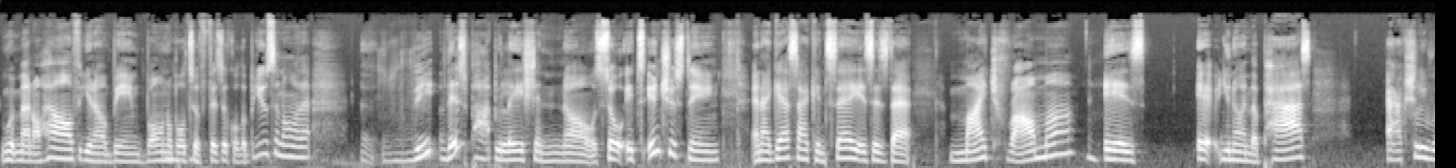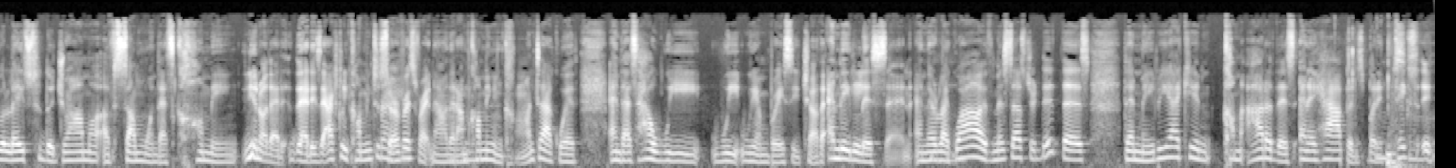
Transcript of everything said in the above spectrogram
with mental health, you know, being vulnerable to physical abuse and all of that. The, this population knows. So it's interesting, and I guess I can say is is that my trauma is, eh, you know, in the past actually relates to the drama of someone that's coming you know that that is actually coming to surface right now that I'm mm-hmm. coming in contact with and that's how we we we embrace each other and they listen and they're like mm-hmm. wow if Miss Esther did this then maybe I can come out of this and it happens but it takes it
